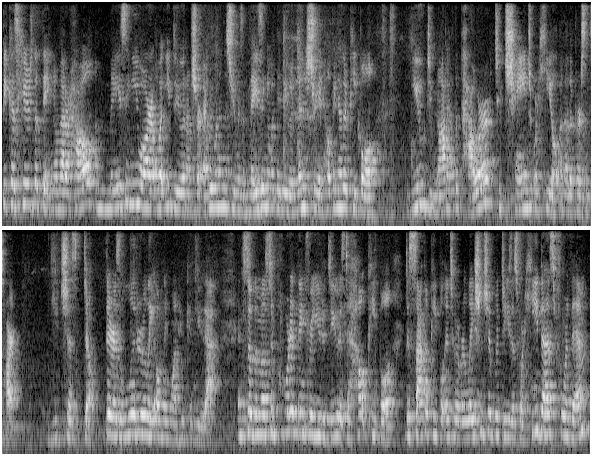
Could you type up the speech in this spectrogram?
Because here's the thing no matter how amazing you are at what you do, and I'm sure everyone in this room is amazing at what they do in ministry and helping other people, you do not have the power to change or heal another person's heart. You just don't. There is literally only one who can do that. And so, the most important thing for you to do is to help people, disciple people into a relationship with Jesus where He does for them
